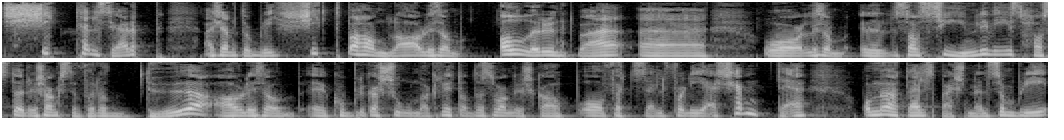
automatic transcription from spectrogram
skitt helsehjelp, jeg kommer til å bli skitt behandla av liksom alle rundt meg, eh, og liksom, eh, sannsynligvis ha større sjanse for å dø av liksom, eh, komplikasjoner knytta til svangerskap og fødsel, fordi jeg kommer til å møte helsepersonell som blir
